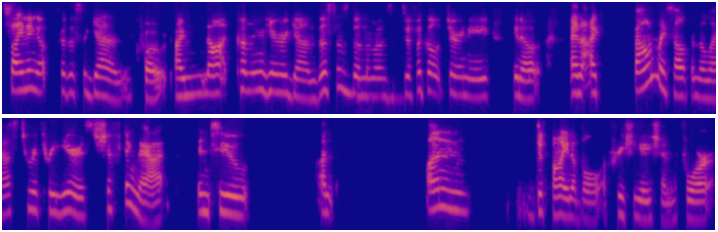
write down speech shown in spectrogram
signing up for this again. Quote, I'm not coming here again. This has been the most difficult journey, you know. And I found myself in the last two or three years shifting that into an undefinable appreciation for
